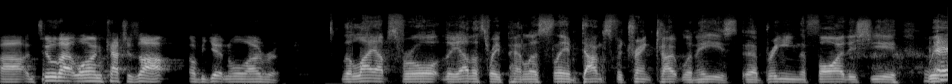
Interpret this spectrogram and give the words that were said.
uh, until that line catches up, I'll be getting all over it the layups for all the other three panelists. Slam dunks for Trent Copeland. He is uh, bringing the fire this year. With hey,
